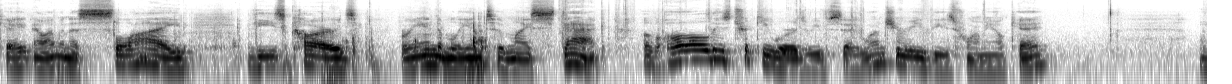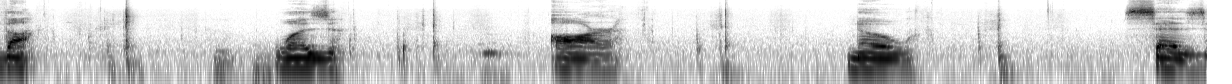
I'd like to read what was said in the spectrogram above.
Okay, now I'm going to slide these cards randomly into my stack of all these tricky words we've said. Why don't you read these for me, okay? The was are no says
